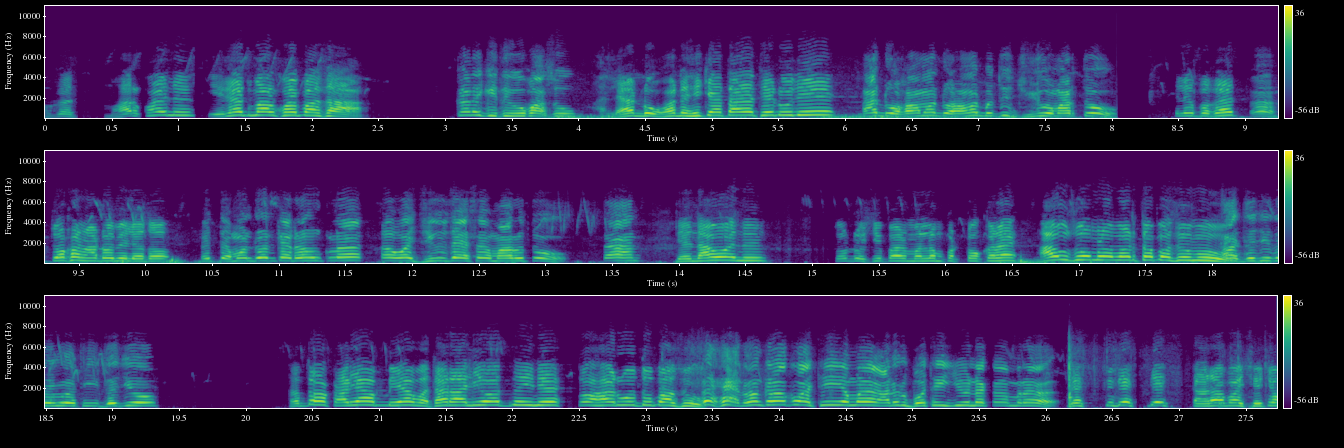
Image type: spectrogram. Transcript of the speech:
ભગત માર ખોય ને એને જ માર ખોય પાછા. કને કીધું પાછું? અલ્યા ડોહા નહીં કહેતા હે થેડુજી આ ડોહામાં ડોહામાં બધું જીવ અમાર તો. એટલે ભગત. ચોખા નાટો મેલ્યો તો. એ તમને ડોન કે રંગ ઉકલા હવે જીવ જાય છે મારું તો. તાન. તે ના હોય ને તો ડોશી પાર મલમ પટ્ટો કરાય. આવું છું હમણાં વળતા પાછું હું. હા જજો તમે થી જજો. તો કાળિયા બે વધારે આલ્યો જ નહીં ને તો હારું હતું પાછું. હેડવાન કરો કો થી અમે આડું ઊભો થઈ ગયું ને કમરે બેસ તું બેસ બેસ તારા ભાઈ છે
